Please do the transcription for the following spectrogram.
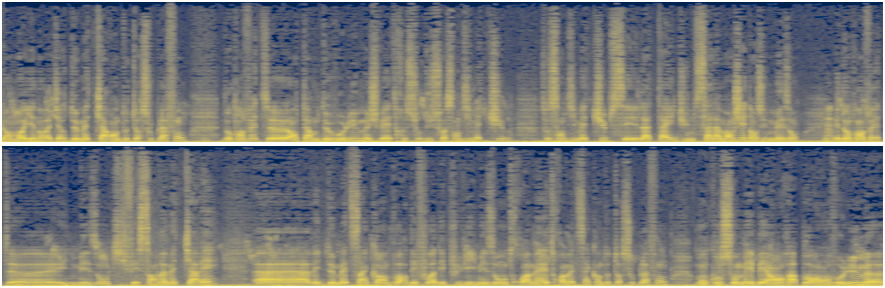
en moyenne, on va dire 2 mètres 40 d'hauteur sous plafond. Mhm. Donc en fait, en termes de volume, je vais être sur du 70 mètres cubes. 70 mètres cubes, c'est la taille d'une salle à manger dans une maison. Mmh. Et donc en fait, euh, une maison qui fait 120 mètres carrés, euh, avec 2 mètres 50, voire des fois des plus vieilles maisons, 3 mètres, 3 mètres 50 d'auteur sous plafond, vont consommer ben, en rapport en volume euh,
